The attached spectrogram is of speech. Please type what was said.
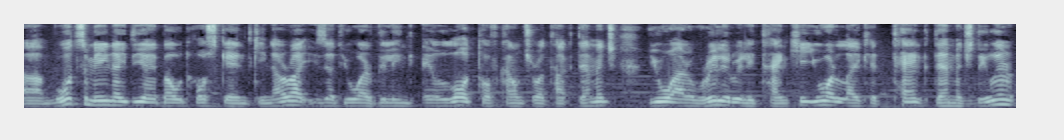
um, what's the main idea about Hosk and Kinara is that you are dealing a lot of counter attack damage. You are really really tanky. You are like a tank damage dealer.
